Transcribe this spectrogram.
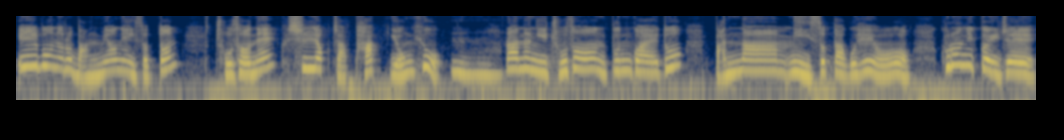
일본으로 망명해 있었던 조선의 그 실력자 박영효 음. 라는 이 조선 분과에도 만남이 있었다고 해요. 그러니까 이제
